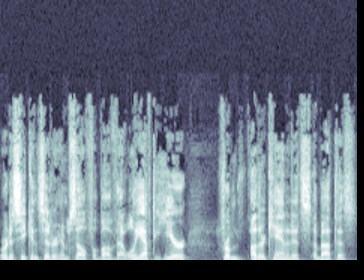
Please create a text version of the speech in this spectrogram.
or does he consider himself above that? Will he have to hear from other candidates about this?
